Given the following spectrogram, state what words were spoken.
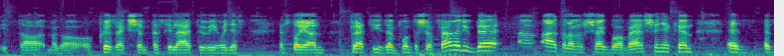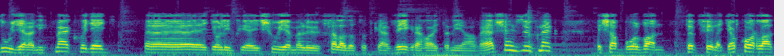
itt a, meg a közeg sem teszi lehetővé, hogy ezt, ezt olyan precízen, pontosan felmerjük, de általánosságban a versenyeken ez, ez úgy jelenik meg, hogy egy, egy olimpiai súlyemelő feladatot kell végrehajtani a versenyzőknek, és abból van többféle gyakorlat,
